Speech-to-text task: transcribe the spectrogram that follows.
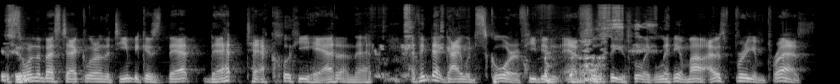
Is Thorne the best tackler on the team? Because that that tackle he had on that, I think that guy would score if he didn't absolutely like lay him out. I was pretty impressed.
